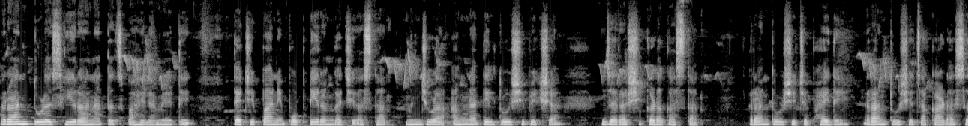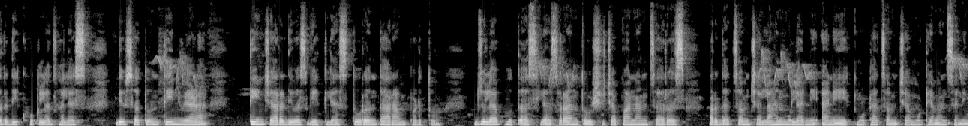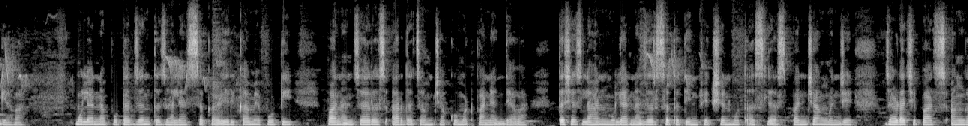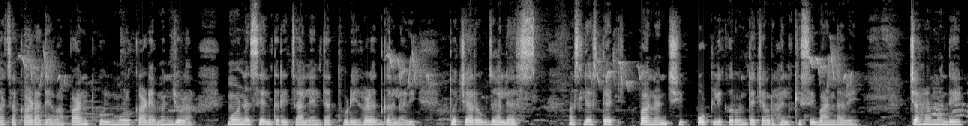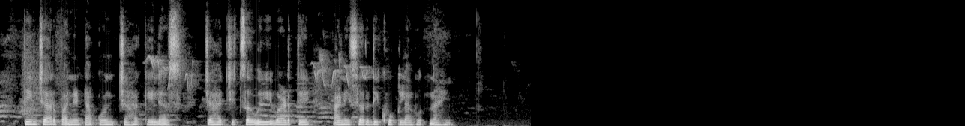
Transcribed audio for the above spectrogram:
रानतुळस ही रानातच पाहायला मिळते. त्याची पाने पोपटी रंगाची असतात. मंजुळा अंगणातील तुळशीपेक्षा जराशी कडक असतात. रानतुळशीचे फायदे रानतुळशीचा काढा सर्दी खोकला झाल्यास दिवसातून तीन वेळा तीन चार दिवस घेतल्यास तुरंत आराम पडतो. जुलाब होत असल्यास रानतुळशीच्या पानांचा रस अर्धा चमचा लहान मुलांनी आणि एक मोठा चमचा मोठ्या माणसाने घ्यावा. मुलांना पोटात जंत झाल्यास सकाळी रिकाम्या पोटी पानांचा रस अर्धा चमचा कोमट पाण्यात द्यावा. तसेच लहान मुलांना जर सतत इन्फेक्शन होत असल्यास पंचांग म्हणजे झाडाचे पाच अंगाचा काढा द्यावा. पान, फूल, मूळ काड्या मंजुळा मूळ नसेल तरी चालेल त्यात थोडी हळद घालावी. त्वचा रोग झाल्यास असल्यास त्या पानांची पोटली करून त्याच्यावर हलकेसे बांधावे. चहामध्ये तीन चार पाने टाकून चहा केल्यास चहाची चवही वाढते आणि सर्दी खोकला होत नाही.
